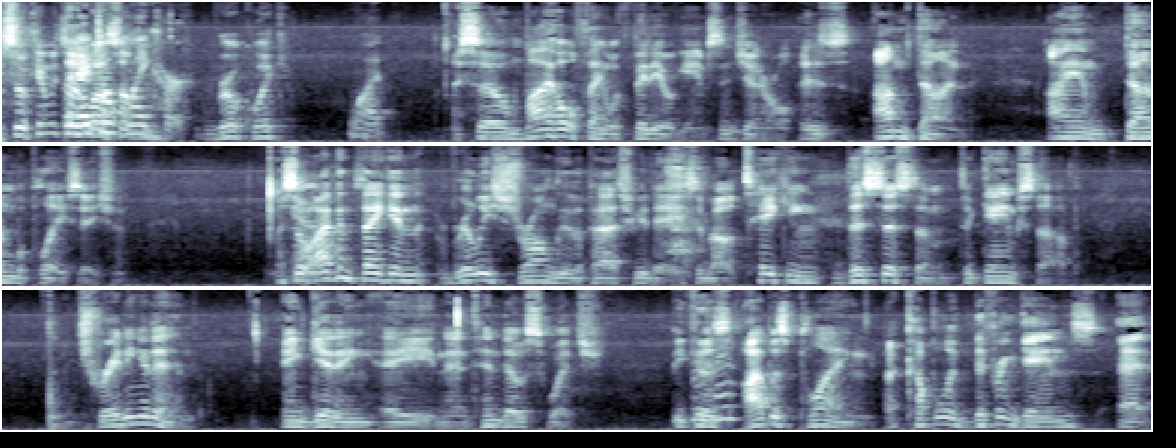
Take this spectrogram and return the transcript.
So can we talk But talk I don't something like her. real quick? What? So my whole thing with video games in general is I'm done. I am done with PlayStation. So Yeah. I've been thinking really strongly the past few days about taking this system to GameStop, trading it in, and getting a Nintendo Switch. Because I was playing a couple of different games at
